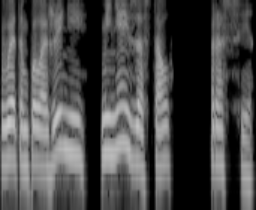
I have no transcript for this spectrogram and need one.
В этом положении меня и застал рассвет.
